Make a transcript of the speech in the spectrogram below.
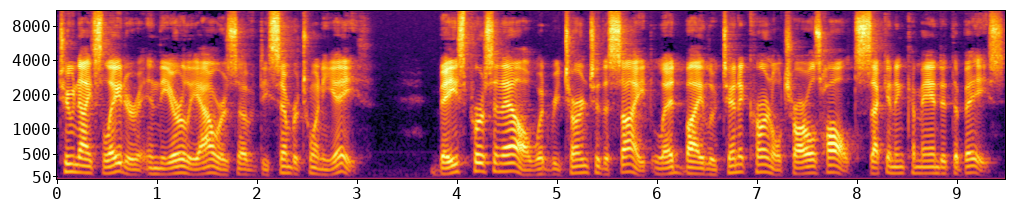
Two nights later, in the early hours of December 28th, Base personnel would return to the site led by Lieutenant Colonel Charles Halt, second in command at the base,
